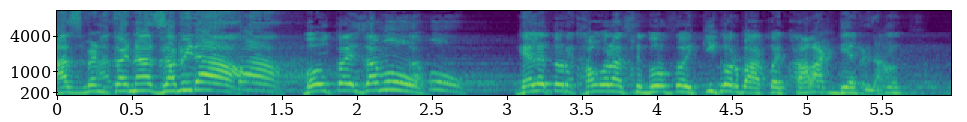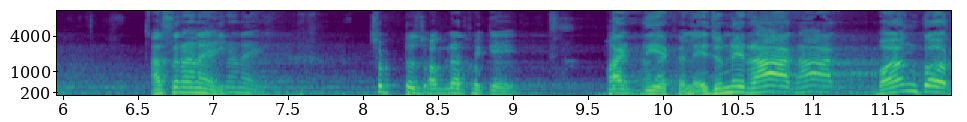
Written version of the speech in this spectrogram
হাজবেন্ড কয় না যাবি না। বউ কয় জামু গেলে তোর খবর আছে। বউ কয় কি করবা? কয় তালাক দিয়ে দিলাম। আছে না নাই? ছোট্ট ঝগড়া থেকে পাক দিয়ে ফেলে। এজন্য রাগ ভয়ঙ্কর।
